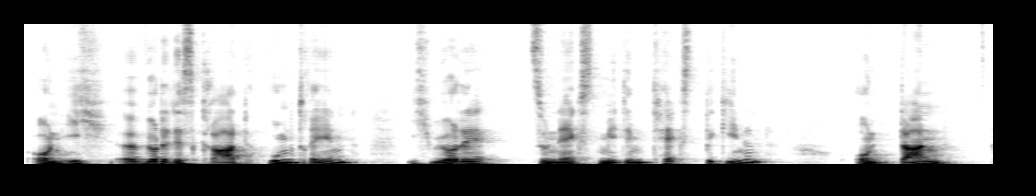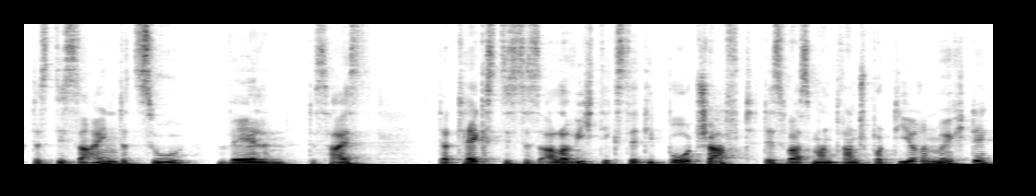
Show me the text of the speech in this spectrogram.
Und ich äh, würde das gerade umdrehen. Ich würde zunächst mit dem Text beginnen und dann das Design dazu wählen. Das heißt, der Text ist das Allerwichtigste, die Botschaft, das, was man transportieren möchte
